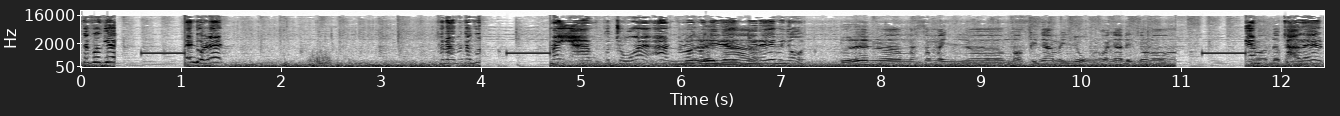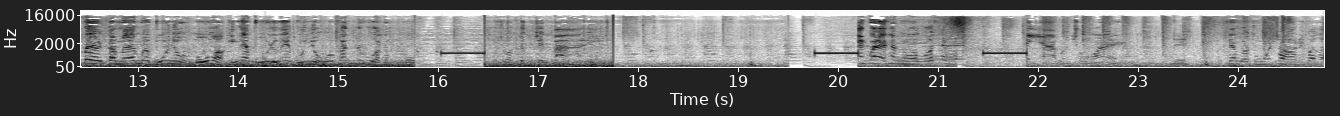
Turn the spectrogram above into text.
với thằng Phương kia. Lên đuổi lên. Thằng nào với thằng Phương? Mẹ à, con chó này. À nó, lên nhá. thấy, nhìn thấy mình rồi. Đuổi lên ờ, mà xong mình ờ, mở kính ra mình nhổ nó nhá để cho nó Em Nó đập. chả thế Bây giờ tầm bố nhổ Bố mở kính ra bố đứng đây bố nhổ Phát nó vào tầm một Bố cho tức chết bà ấy. Anh quay lại chúng nó có xem Mẹ à, bọn chó này. Đi. Xem bọn chúng nó chờ đến bao giờ.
